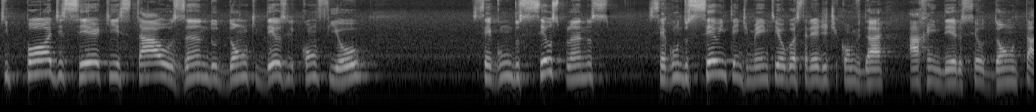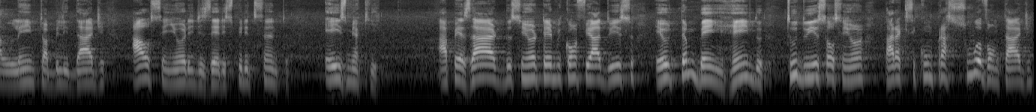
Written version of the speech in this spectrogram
que pode ser que está usando o dom que Deus lhe confiou segundo seus planos, segundo o seu entendimento, e eu gostaria de te convidar a render o seu dom, talento, habilidade ao Senhor e dizer: Espírito Santo, eis-me aqui. Apesar do Senhor ter me confiado isso, eu também rendo tudo isso ao Senhor para que se cumpra a Sua vontade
